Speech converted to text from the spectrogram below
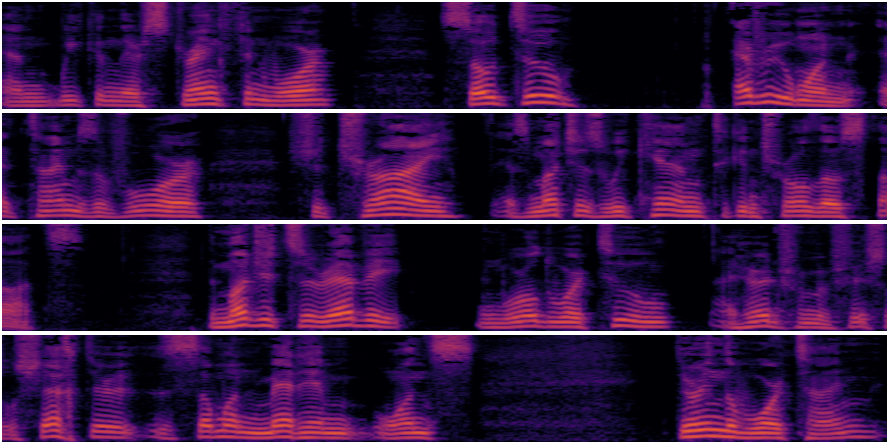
and weaken their strength in war. So too, everyone at times of war should try as much as we can to control those thoughts. The Modzitzer Rebbe in World War II, I heard from Fishel Schachter, someone met him once during the wartime,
